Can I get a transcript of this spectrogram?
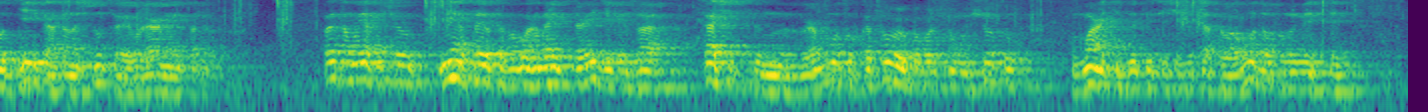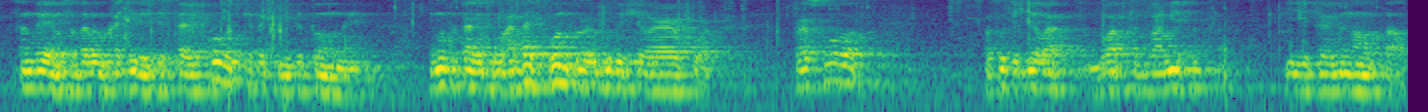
тот день, когда начнутся регулярные полеты. Поэтому я хочу, мне остается поблагодарить строителей за качественную работу, в которую, по большому счету, в марте 2010 года вот мы вместе с Андреем Садовым ходили, здесь ставили колышки такие бетонные, и мы пытались угадать контуры будущего аэропорта. Прошло, по сути дела, 22 месяца, и терминал сдал.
